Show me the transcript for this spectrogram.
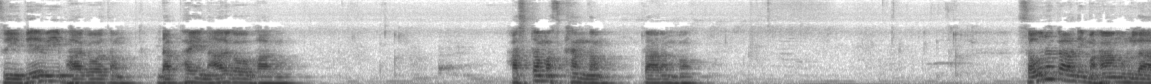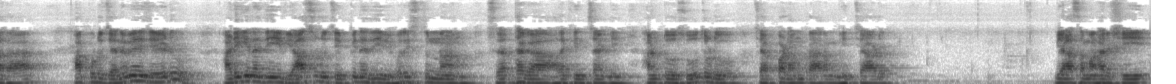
శ్రీదేవి భాగవతం డెబ్భై నాలుగవ భాగం. అష్టమస్కందం ప్రారంభం. సౌనకాది మహామునులారా అప్పుడు జనమేజయుడు అడిగినది వ్యాసుడు చెప్పినది వివరిస్తున్నాను. శ్రద్ధగా ఆలకించండి. అంటూ సూతుడు చెప్పడం ప్రారంభించాడు. వ్యాసమహర్షి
